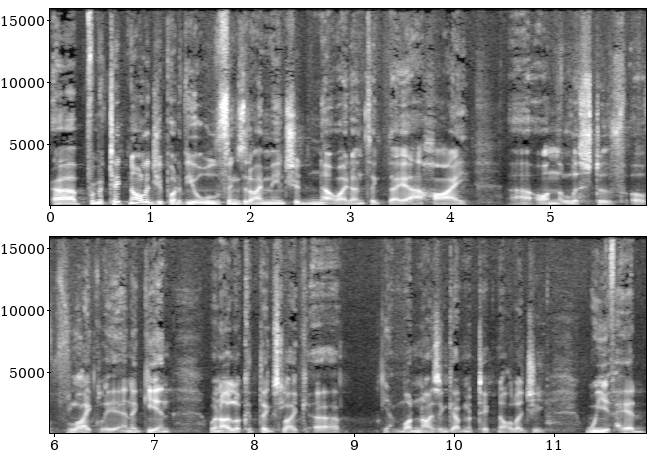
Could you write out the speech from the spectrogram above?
Uh, from a technology point of view, all the things that I mentioned, no, I don't think they are high on the list of, of likely. And again, when I look at things like uh, yeah, modernising government technology, we have had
